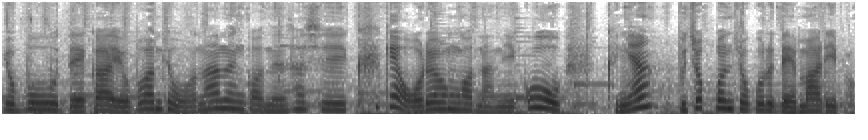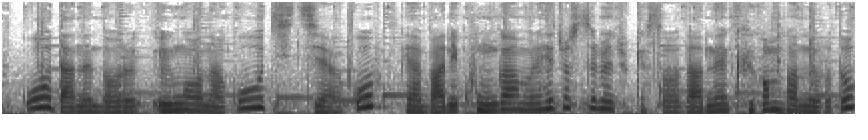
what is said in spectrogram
여보, 내가 여보한테 원하는 거는 사실 크게 어려운 건 아니고 그냥 무조건적으로 내 말이 맞고 나는 너를 응원하고 지지하고 그냥 많이 공감을 해줬으면 좋겠어. 나는 그것만으로도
